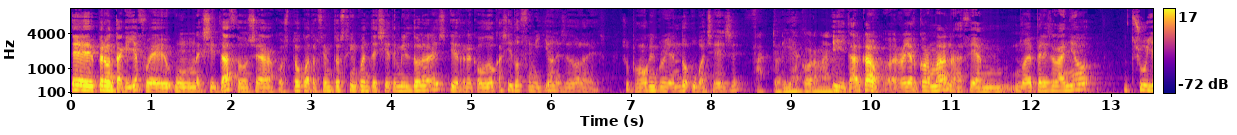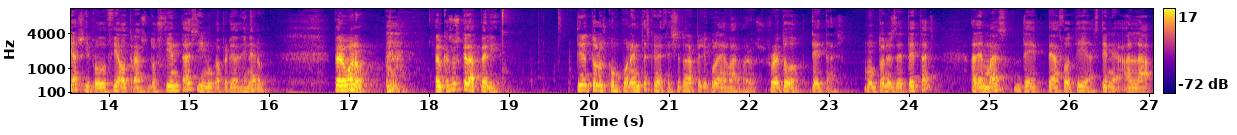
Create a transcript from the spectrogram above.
Eh, pero en taquilla fue un exitazo, o sea, costó 457 mil dólares y recaudó casi 12 millones de dólares. Supongo que incluyendo VHS Factoría Corman. y tal. Claro, Roger Corman hacía nueve pelis al año suyas y producía otras 200 y nunca perdió dinero. Pero bueno, el caso es que la peli tiene todos los componentes que necesita una película de bárbaros. Sobre todo tetas, montones de tetas, además de pedazotías. Tiene a la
